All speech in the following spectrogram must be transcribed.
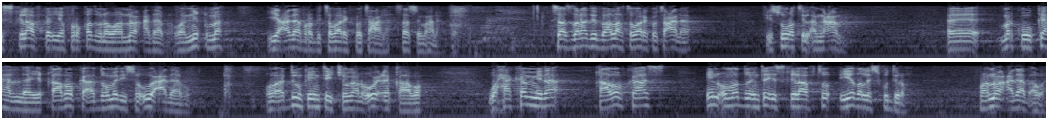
Iskhilaafka iyo furqaduna waa nooc cadaaba waa niqma iyo cadaab rabbi tabaaraka wa tacaala. Saas macnaha saas daraaddeed baa allah tabaaraka wa tacaala suurati alancaam markuu ka hadlayay qaababka addoommadiisa uu cadaabo oo adduunka intay joogaan uu ciqaabo waxaa ka mida qaababkaas in ummaddu intay iskhilaafto iyada laysku diro. Waa nooc cadaab awa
